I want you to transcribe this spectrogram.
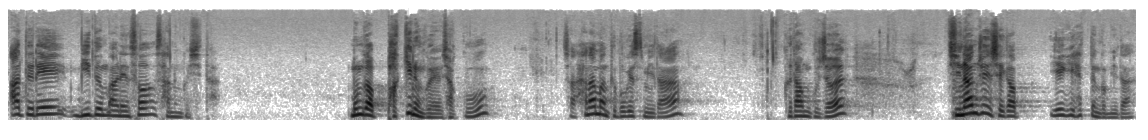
아들의 믿음 안에서 사는 것이다. 뭔가 바뀌는 거예요, 자꾸. 자, 하나만 더 보겠습니다. 그 다음 구절. 지난주에 제가 얘기했던 겁니다.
